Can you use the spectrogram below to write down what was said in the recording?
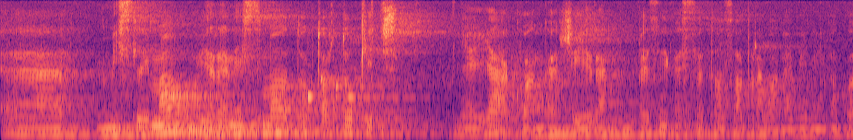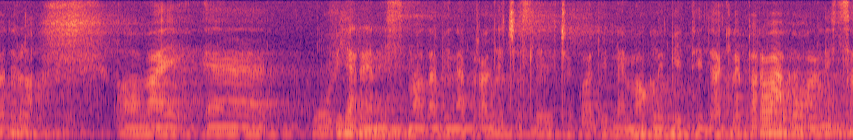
E, mislimo, uvjereni smo, doktor Dukić je jako angažiran, bez njega se to zapravo ne bi ni dogodilo. Uvjereni smo da bi na proljeće sljedeće godine mogli biti dakle prva bolnica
